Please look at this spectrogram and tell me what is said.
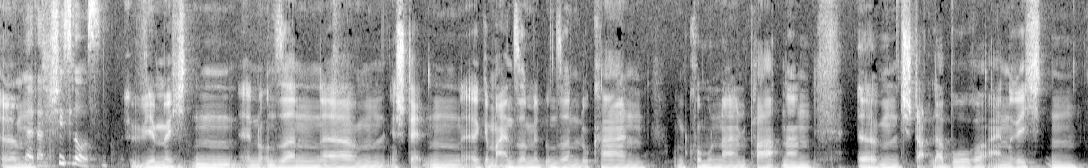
Ähm, ja, dann schieß los. Wir möchten in unseren ähm, Städten äh, gemeinsam mit unseren lokalen und kommunalen Partnern ähm, Stadtlabore einrichten,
